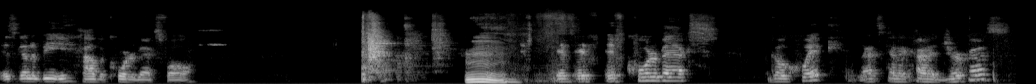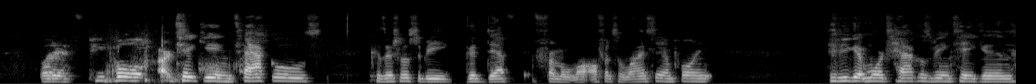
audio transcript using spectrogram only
is going to be how the quarterbacks fall. Mm. If if, if quarterbacks go quick, that's going to kind of jerk us. But if people are taking tackles because they're supposed to be good depth from an offensive line standpoint, if you get more tackles being taken,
